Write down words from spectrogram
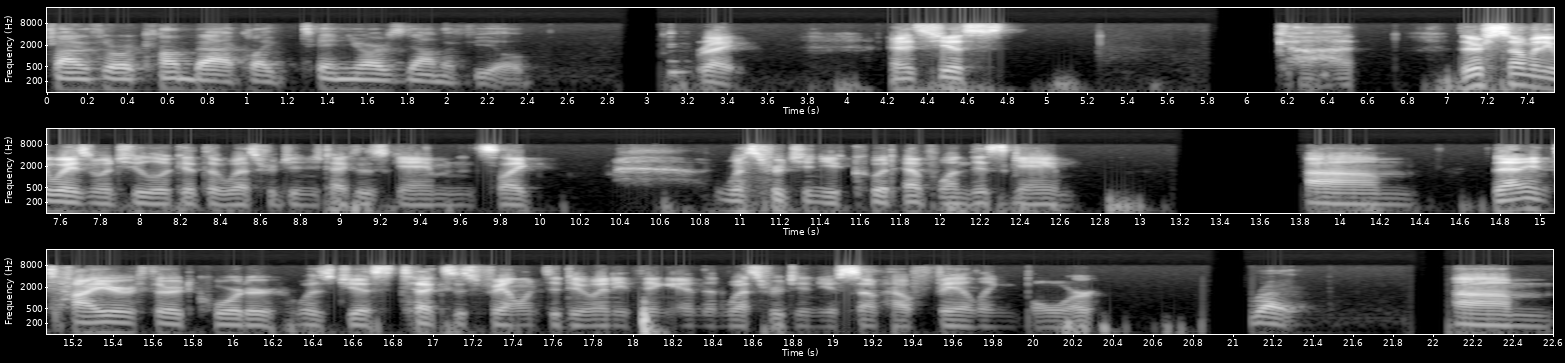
trying to throw a comeback like 10 yards down the field. Right. And it's just, God, there's so many ways in which you look at the West Virginia Texas game, and it's like West Virginia could have won this game. Um, that entire third quarter was just Texas failing to do anything, and then West Virginia somehow failing more. Right. Um,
